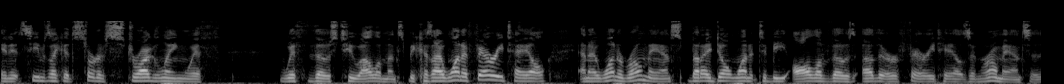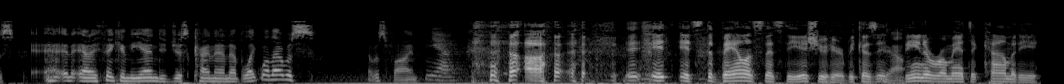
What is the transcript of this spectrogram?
And it seems like it's sort of struggling with with those two elements because I want a fairy tale and I want a romance, but I don't want it to be all of those other fairy tales and romances. And, and I think in the end, you just kind of end up like, well, that was that was fine. Yeah. uh, it, it, it's the balance that's the issue here because it Yeah. being a romantic comedy,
